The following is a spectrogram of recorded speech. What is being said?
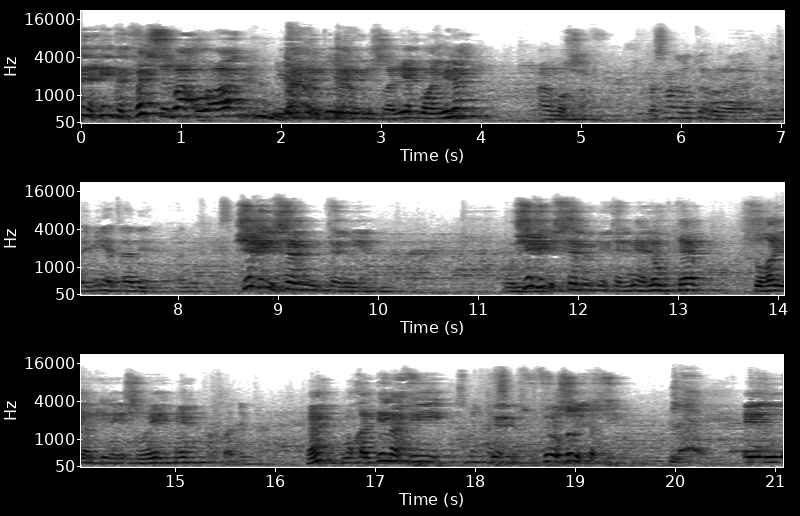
انك انت تفسر بقى قرآن يبقى أنت بتقول إن الإسرائيليات مهيمنه على المصحف بس معنا دكتور ابن تيمية تاني ألف الإسلام. شيخ الإسلام ابن تيمية وشيخ الإسلام ابن تيمية له كتاب صغير كده اسمه إيه؟ إيه؟ ها؟ مقدمة في في, في أصول التفسير ال-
